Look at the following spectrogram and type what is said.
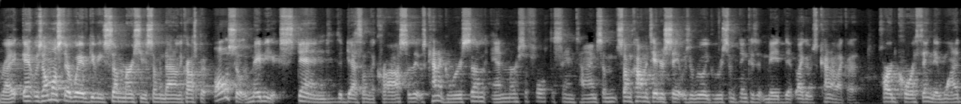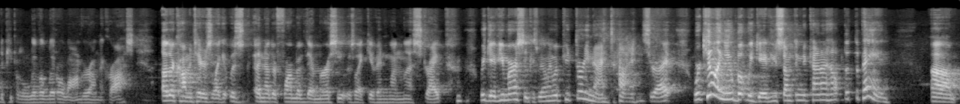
right? And it was almost their way of giving some mercy to someone down on the cross, but also maybe extend the death on the cross so that it was kind of gruesome and merciful at the same time. Some some commentators say it was a really gruesome thing because it made it like it was kind of like a hardcore thing. They wanted the people to live a little longer on the cross. Other commentators like it was another form of their mercy. It was like giving one less stripe. we gave you mercy because we only whipped you 39 times, right? We're killing you, but we gave you something to kind of help with the pain. Um,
